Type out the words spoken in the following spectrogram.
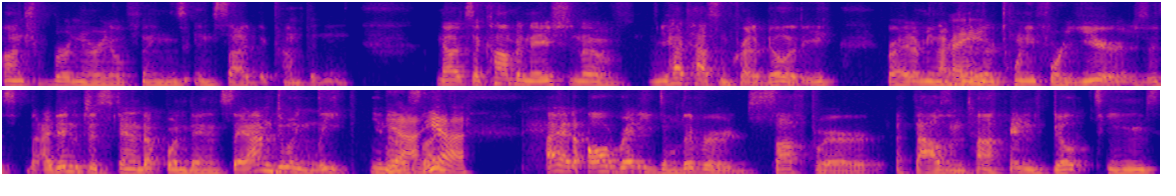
entrepreneurial things inside the company. Now it's a combination of you have to have some credibility, right? I mean, I've right. been there 24 years. It's I didn't just stand up one day and say I'm doing Leap. You know, yeah, like, yeah. I had already delivered software a thousand times, built teams.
